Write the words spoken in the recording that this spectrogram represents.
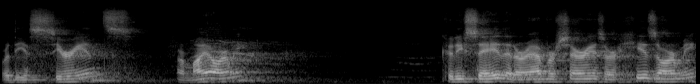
or the Assyrians are my army, could he say that our adversaries are his army,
